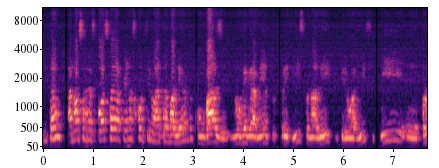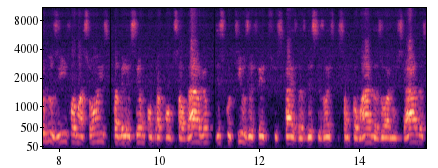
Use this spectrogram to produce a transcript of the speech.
Então, a nossa resposta é apenas continuar trabalhando com base no regramento previsto na lei que criou a IFE e eh, produzir informações, estabelecer um contraponto saudável, discutir os efeitos fiscais das decisões que são tomadas ou anunciadas.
